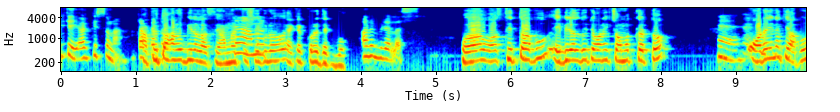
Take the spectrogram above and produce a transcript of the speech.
এটাই আর কিছু না। আপনি তো আরও বিড়াল আছে আমরা একটু হ্যাঁ, সেগুলো এক এক করে দেখব। আরও বিড়াল আছে। ও অস্থির তো আপু এই বিড়াল দুইটা অনেক চমৎকার তো। হ্যাঁ। অর্ডাই নাকি আপু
